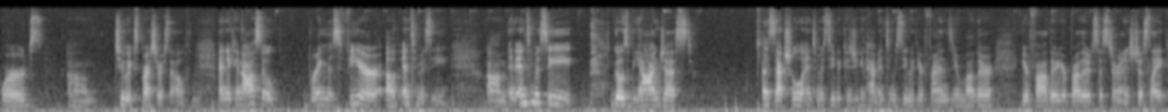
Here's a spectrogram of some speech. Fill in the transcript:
words um, to express yourself. Mm-hmm. And it can also bring this fear of intimacy. Um, and intimacy goes beyond just a sexual intimacy because you can have intimacy with your friends, your mother, your father, your brother, and sister, and it's just like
